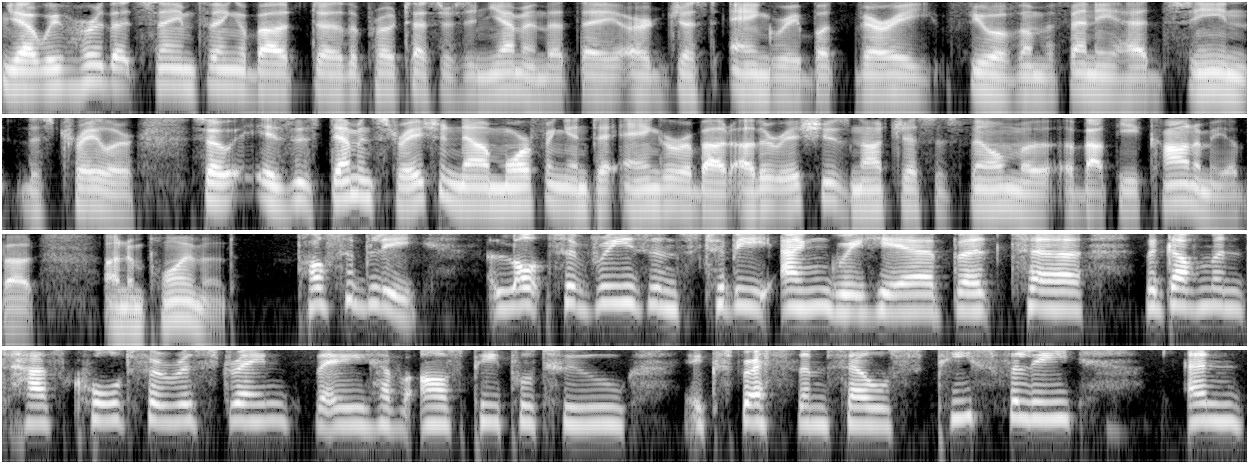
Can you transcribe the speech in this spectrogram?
Yeah, we've heard that same thing about uh, the protesters in Yemen, that they are just angry, but very few of them, if any, had seen this trailer. So is this demonstration now morphing into anger about other issues, not just this film uh, about the economy, about unemployment? Possibly. Lots of reasons to be angry here, but uh, the government has called for restraint. They have asked people to express themselves peacefully. And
